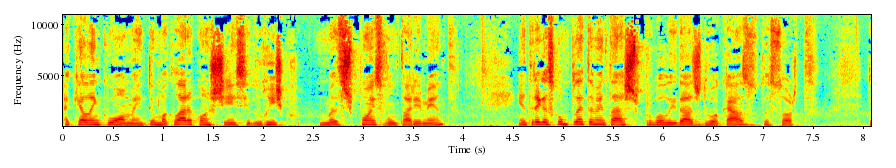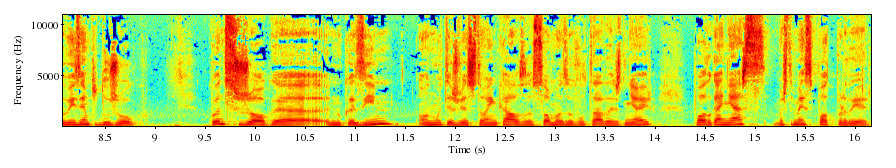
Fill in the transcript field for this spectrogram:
Aquela em que o homem tem uma clara consciência do risco, mas expõe-se voluntariamente, entrega-se completamente às probabilidades do acaso, da sorte. Dou o exemplo do jogo. Quando se joga no casino, onde muitas vezes estão em causa somas avultadas de dinheiro, pode ganhar-se, mas também se pode perder.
